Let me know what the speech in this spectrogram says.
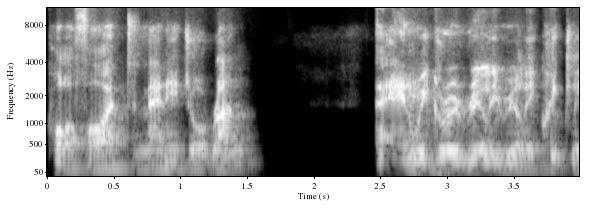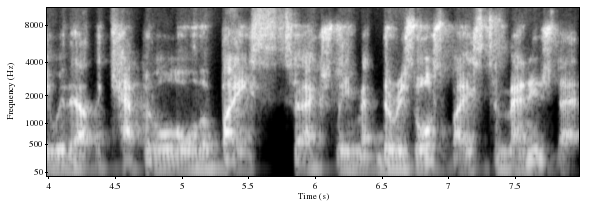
qualified to manage or run. And we grew really, really quickly without the capital or the base to actually, the resource base to manage that.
